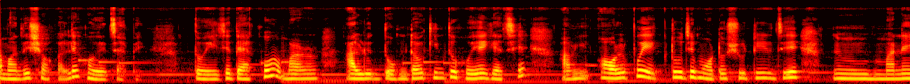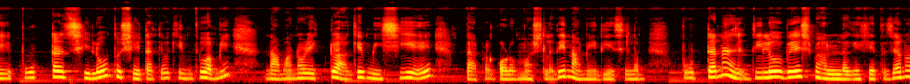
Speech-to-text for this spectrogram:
আমাদের সকালে হয়ে যাবে। তো এই যে দেখো আমার আলুর দমটাও কিন্তু হয়ে গেছে। আমি অল্প একটু যে মটরশুঁটির যে মানে পুরটা ছিল, তো সেটাকেও কিন্তু আমি নামানোর একটু আগে মিশিয়ে তারপর গরম মশলা দিয়ে নামিয়ে দিয়েছিলাম। পুরটা না দিলেও বেশ ভালো লাগে খেতে, জানো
